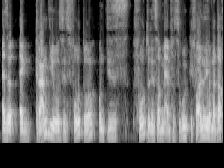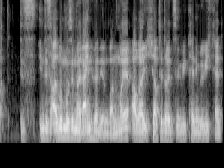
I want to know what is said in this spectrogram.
Also ein grandioses Foto und dieses Foto, das hat mir einfach so gut gefallen und ich habe mir gedacht, das, in das Album muss ich mal reinhören irgendwann einmal, aber ich hatte da jetzt irgendwie keine Möglichkeit.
